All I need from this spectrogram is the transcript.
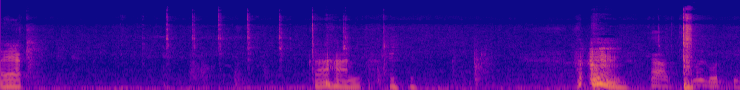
แตก ขาหันครับมันหลุดดิ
